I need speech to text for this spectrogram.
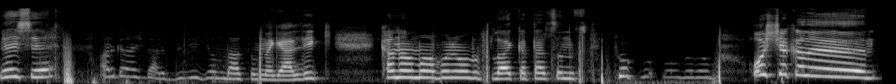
Neyse arkadaşlar bir videonun daha sonuna geldik. Kanalıma abone olup like atarsanız çok mutlu olurum. Hoşçakalın.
